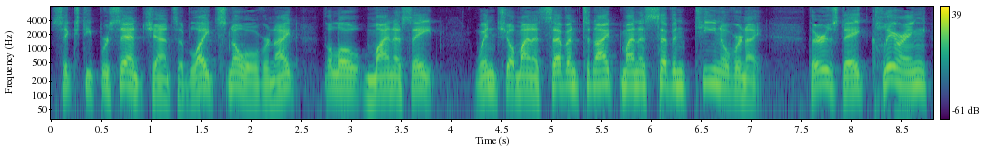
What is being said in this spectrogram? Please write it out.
60% chance of light snow overnight. The low, minus 8. Wind chill, minus 7 tonight, minus 17 overnight. Thursday, clearing,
